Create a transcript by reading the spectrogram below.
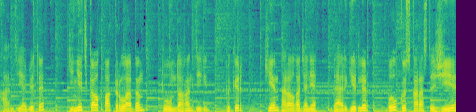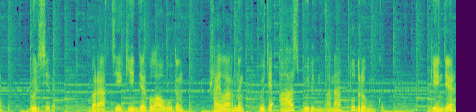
қан диабеті генетикалық факторлардан туындаған деген пікір кен таралған және дәрігерлер бұл көзқарасты жиі бөліседі. Бірақ тек гендер бұл аурудың шайларының өте аз бөлігін ғана тудыруы мүмкін. Гендер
